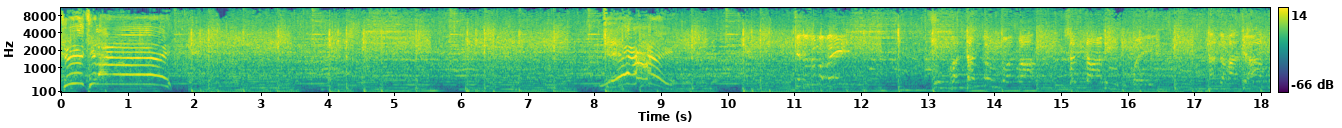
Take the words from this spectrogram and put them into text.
举起来！耶！减得这么肥，胸宽胆更壮啊，身大力不亏。男子汉讲的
